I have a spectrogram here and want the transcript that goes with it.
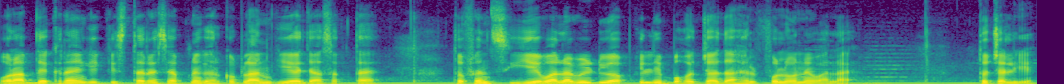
और आप देख रहे हैं कि किस तरह से अपने घर को प्लान किया जा सकता है तो फ्रेंड्स, ये वाला वीडियो आपके लिए बहुत ज़्यादा हेल्पफुल होने वाला है। तो चलिए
